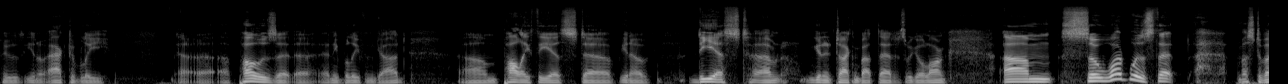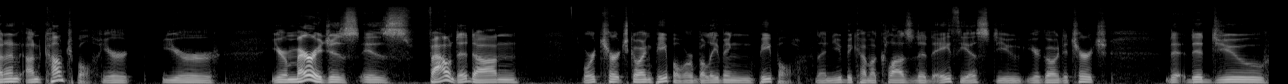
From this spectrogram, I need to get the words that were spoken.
who you know actively uh, oppose uh, any belief in God. Um, polytheist, uh, you know, deist. I'm going to talk about that as we go along. Um, so what was that? Must have been un- uncomfortable. Your your your marriage is is founded on we're church going people, we're believing people. Then you become a closeted atheist. You you're going to church. D- did you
